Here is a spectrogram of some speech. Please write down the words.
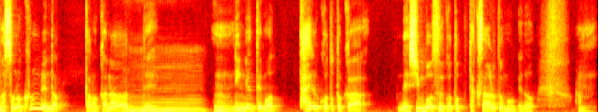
まあ、その訓練だったのかなーって。うん。うん、人間ってもう耐えることとか、ね、辛抱することたくさんあると思うけど、うん、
